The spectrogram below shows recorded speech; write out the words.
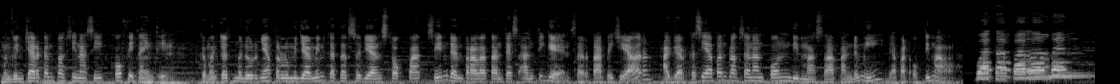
menggencarkan vaksinasi COVID-19. Kemenkes menurutnya perlu menjamin ketersediaan stok vaksin dan peralatan tes antigen serta PCR agar kesiapan pelaksanaan PON di masa pandemi dapat optimal. Warta Parlemen.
